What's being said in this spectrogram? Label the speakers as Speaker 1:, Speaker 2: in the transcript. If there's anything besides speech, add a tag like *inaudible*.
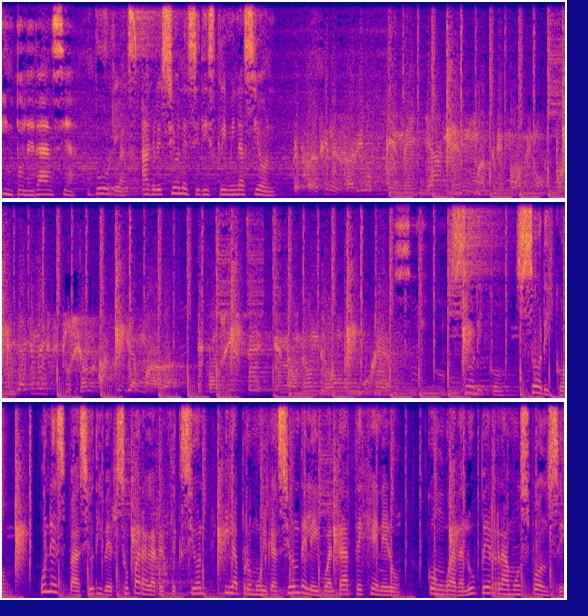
Speaker 1: intolerancia, burlas, agresiones y discriminación.
Speaker 2: Me parece necesario que me llamen matrimonio porque ya hay una institución así llamada que consiste en la unión de hombre y mujer.
Speaker 1: Sórico, Sórico, un espacio diverso para la reflexión y la promulgación de la igualdad de género, con Guadalupe Ramos Ponce.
